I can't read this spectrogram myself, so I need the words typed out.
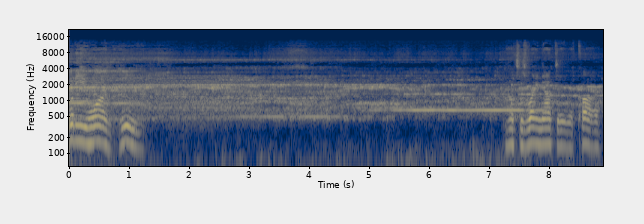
What do you want? Who? Alex is running out to the car.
